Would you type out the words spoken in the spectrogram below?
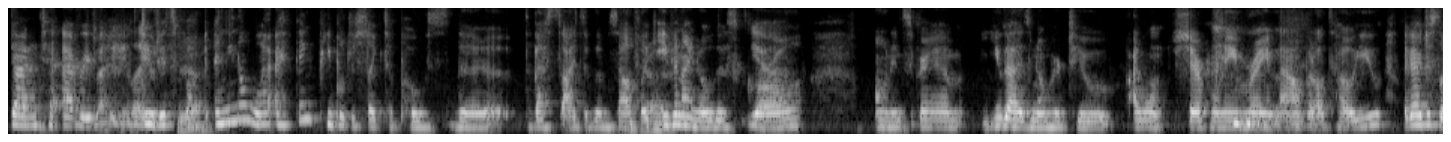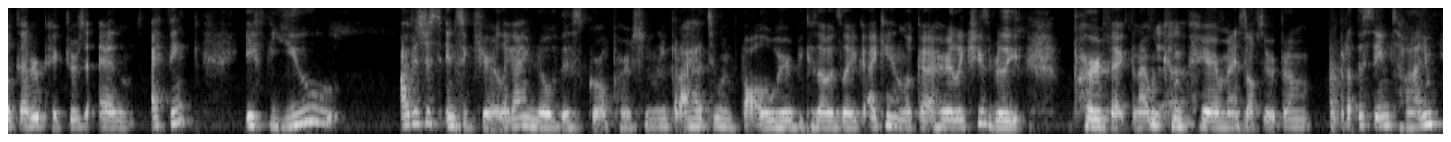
done to everybody. Like Dude, it's Yeah. fucked. And you know what? I think people just like to post the the best sides of themselves. Like even I know this Yeah. girl on Instagram. You guys know her too. I won't share her name right now, but I'll tell you. Like I just looked at her pictures and I think if you I was just insecure. Like I know this girl personally, but I had to unfollow her because I was like, I can't look at her. Like she's really perfect. And I would Yeah. compare myself to her. But I'm but at the same time,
